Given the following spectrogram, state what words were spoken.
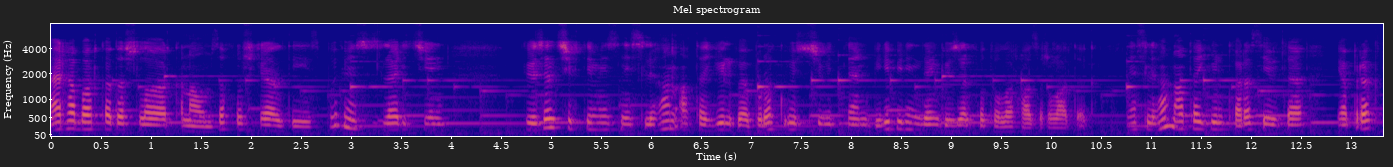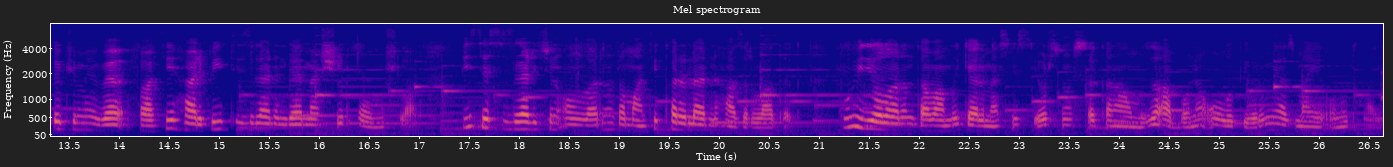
Merhaba arkadaşlar, kanalımıza hoş geldiniz. Bugün sizler için güzel çiftimiz Neslihan Atagül ve Burak Özçivit'ten biri-birinden güzel fotolar hazırladık. Neslihan Atagül Karasev'de Yaprak Dökümü ve Fatih Harbi dizilerinde meşhur olmuşlar. Biz de sizler için onların romantik karelerini hazırladık. Bu videoların devamlı gelmesini istiyorsunuzsa kanalımıza abone olup yorum yazmayı unutmayın.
